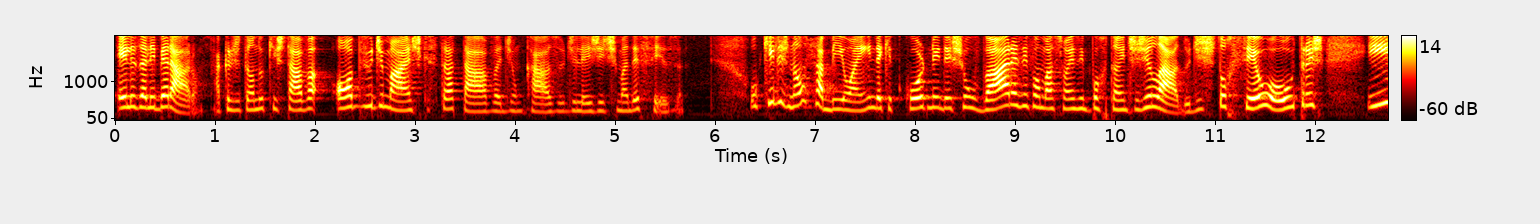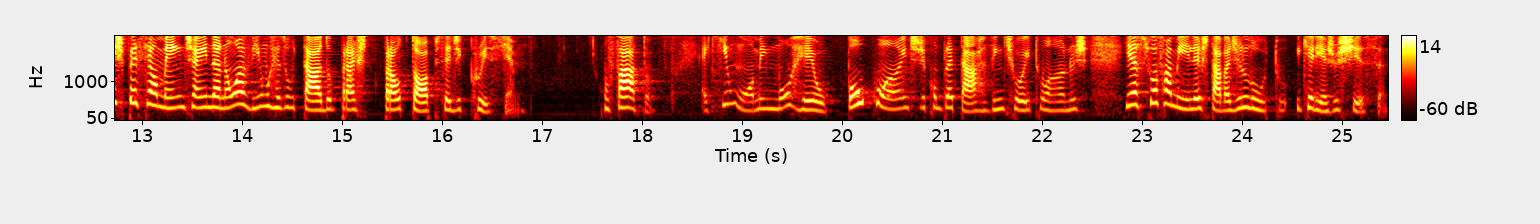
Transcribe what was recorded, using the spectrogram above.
eles a liberaram, acreditando que estava óbvio demais que se tratava de um caso de legítima defesa. O que eles não sabiam ainda é que Courtney deixou várias informações importantes de lado, distorceu outras e, especialmente, ainda não havia um resultado para a autópsia de Christian. O fato é que um homem morreu pouco antes de completar 28 anos e a sua família estava de luto e queria justiça.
